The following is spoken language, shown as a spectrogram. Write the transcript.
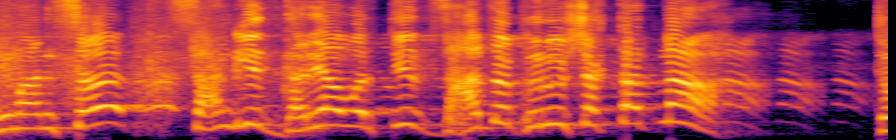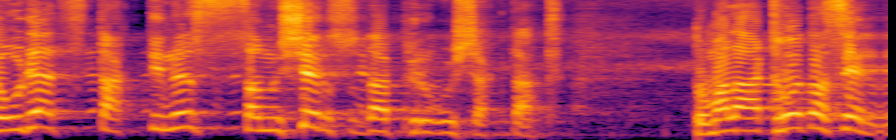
ही माणसं सांगली दर्यावरती जहाज फिरू शकतात ना? तेवढ्याच ताकदीनं समशेर सुद्धा फिरवू शकतात. तुम्हाला आठवत असेल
